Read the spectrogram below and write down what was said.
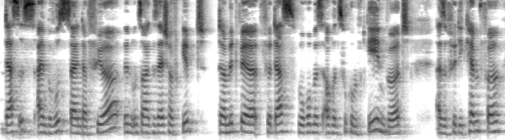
dass es ein Bewusstsein dafür in unserer Gesellschaft gibt, damit wir für das, worum es auch in Zukunft gehen wird, also für die Kämpfe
